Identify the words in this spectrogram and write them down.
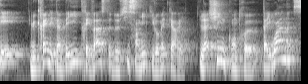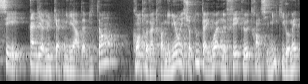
Et l'Ukraine est un pays très vaste de 600 000 km. La Chine contre Taïwan, c'est 1,4 milliard d'habitants contre 23 millions et surtout Taïwan ne fait que 36 000 km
